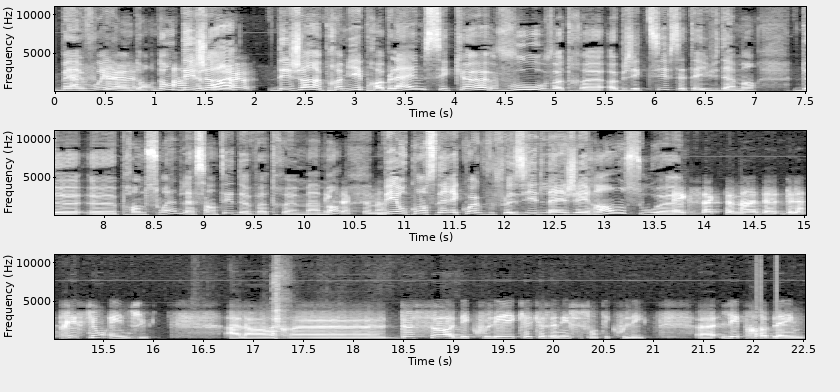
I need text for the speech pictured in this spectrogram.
Ben voyons donc. Donc ah, déjà, déjà un premier problème, c'est que vous, votre euh, objectif, c'était évidemment de euh, prendre soin de la santé de votre maman. Exactement. Mais on considérait quoi? Que vous faisiez de l'ingérence ou euh? Exactement, de, de, la pression indue. Alors, de ça a découlé, quelques années se sont écoulées. les problèmes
